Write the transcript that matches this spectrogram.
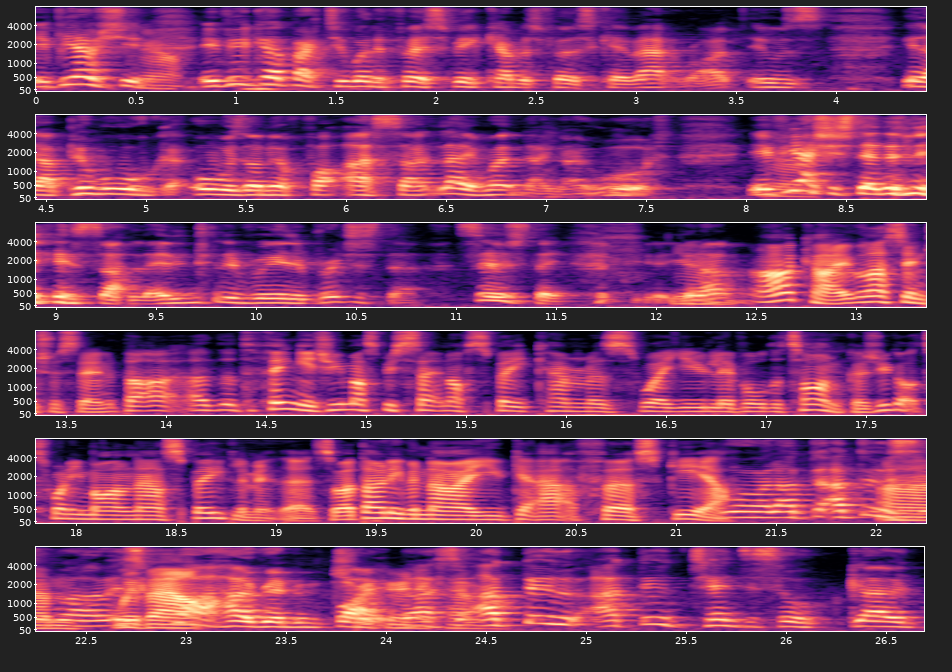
If you actually, Yeah. if you go back to when the first speed cameras first came out, right, it was, you know, people were always on the far outside lane, weren't they? Going, whoosh. If you actually stayed in the inside lane, it didn't really register. Seriously, you Yeah. know. Okay, well that's interesting. But uh, the, the thing is, you must be setting off speed cameras where you live all the time because you've got a 20 mile an hour speed limit there. So I don't even know how you get out of first gear. Well, I, do- I do. Um, well, it's without quite a high ribbon bike, triggering but a I. I do. I do tend to sort of go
